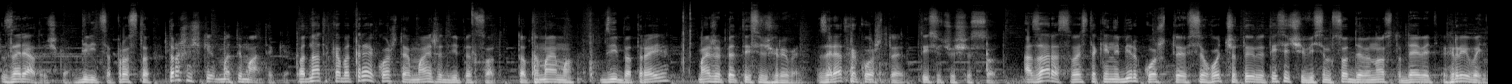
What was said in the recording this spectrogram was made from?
зарядочка. Дивіться, просто трошечки математики. Одна така батарея коштує майже 2500. Тобто маємо дві батареї, майже 5000 гривень. Зарядка коштує 1600. А зараз весь такий набір коштує всього 4899 гривень.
